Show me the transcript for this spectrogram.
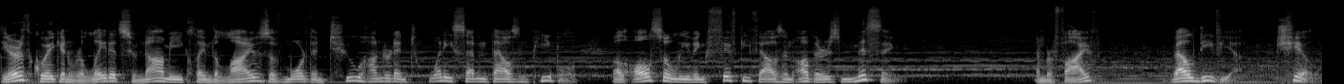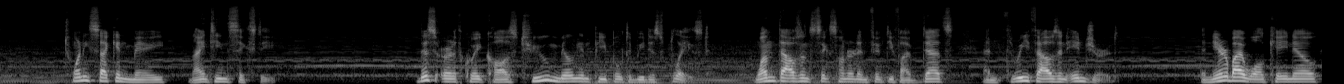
the earthquake and related tsunami claimed the lives of more than 227,000 people, while also leaving 50,000 others missing. Number 5. Valdivia, Chile, 22nd May 1960. This earthquake caused 2 million people to be displaced, 1,655 deaths, and 3,000 injured. The nearby volcano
